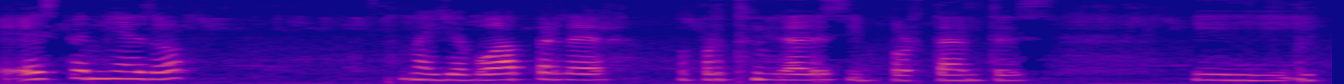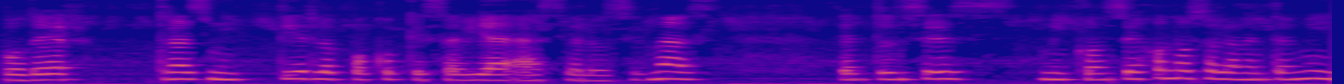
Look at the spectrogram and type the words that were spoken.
este miedo me llevó a perder oportunidades importantes y, poder transmitir lo poco que sabía hacia los demás. Entonces, mi consejo no solamente a mí,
